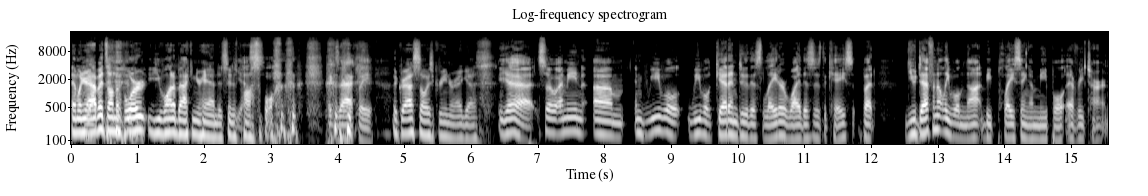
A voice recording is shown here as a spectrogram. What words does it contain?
and when your Yeah. abbot's on the board, you want it back in your hand as soon as Yes. possible. exactly the grass is always greener, I guess. Yeah, so I mean, um, and we will we will get into this later why this is the case, but you definitely will not be placing a meeple every turn,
